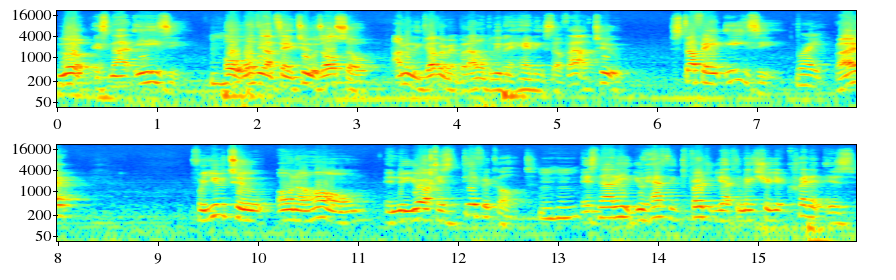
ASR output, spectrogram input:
Look, it's not easy. Mm-hmm. Oh, one thing I'm saying too is also I'm in the government, but I don't believe in handing stuff out too. Stuff ain't easy, Right. right? For you to own a home in New York is difficult. Mm-hmm. It's not easy. You have to first. You have to make sure your credit is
